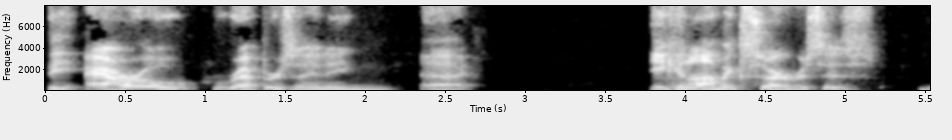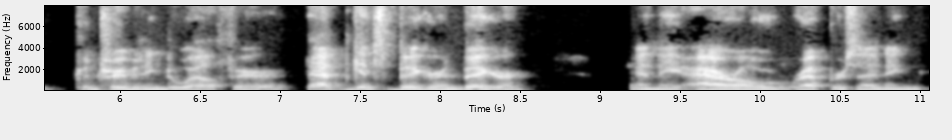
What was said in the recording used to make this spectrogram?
the arrow representing uh, economic services contributing to welfare. That gets bigger and bigger. And the arrow representing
